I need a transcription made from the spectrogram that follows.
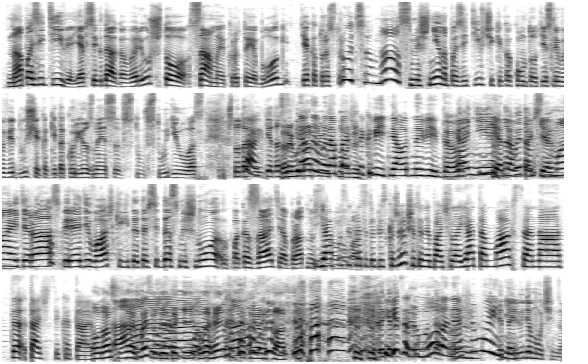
на позитиве. Я всегда говорю, что самые крутые блоги, те, которые строятся на смешне, на позитивчике каком-то. Вот если вы ведущие, какие-то курьезные с- в, сту- в студии у вас, что-то Так, вы где-то... на с- регулярній Зняли ми на основі. 1 квітня одне відео. Є Конечно, вы там таке. снимаете раз, переодевашки какие-то. Это всегда смешно показать обратную Я сторону по секрету вас. тобі скажу, якщо ти не бачила, я там Макса на та- тачці катаю. Ну, У нас А, знаєш, в студії ви такий здорово. легенький Клас. патріархат. Ну, так І это він круто. задоволений, а чому і Это ні? людям очень нравится.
